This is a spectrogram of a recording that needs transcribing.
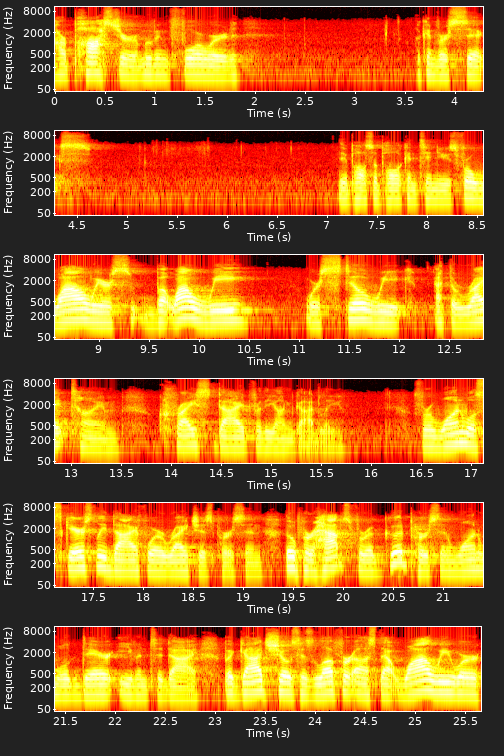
our posture moving forward. Look in verse 6. The apostle Paul continues, "For while we are but while we were still weak at the right time Christ died for the ungodly." For one will scarcely die for a righteous person, though perhaps for a good person one will dare even to die. But God shows his love for us that while we were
